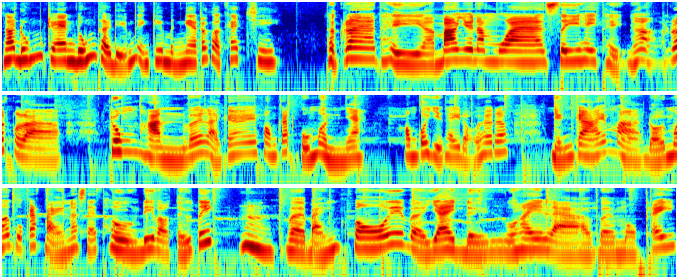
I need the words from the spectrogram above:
nó đúng trend đúng thời điểm này kia mình nghe rất là catchy. Thực ra thì à, bao nhiêu năm qua si hay thiện á rất là trung thành với lại cái phong cách của mình nha. Không có gì thay đổi hết á. Những cái mà đổi mới của các bạn nó sẽ thường đi vào tiểu tiết. Ừ. về bản phối về giai điệu hay là về một cái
